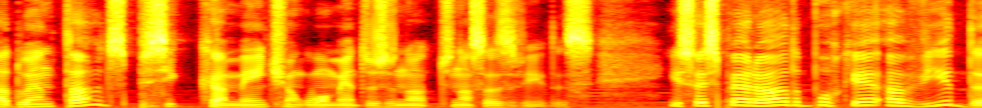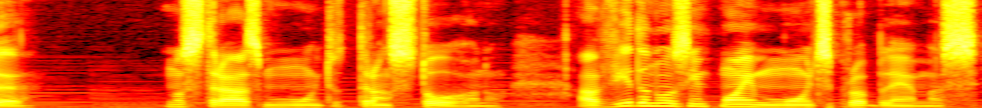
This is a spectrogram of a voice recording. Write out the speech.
adoentados psiquicamente em algum momento de, no de nossas vidas. Isso é esperado porque a vida nos traz muito transtorno. A vida nos impõe muitos problemas,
